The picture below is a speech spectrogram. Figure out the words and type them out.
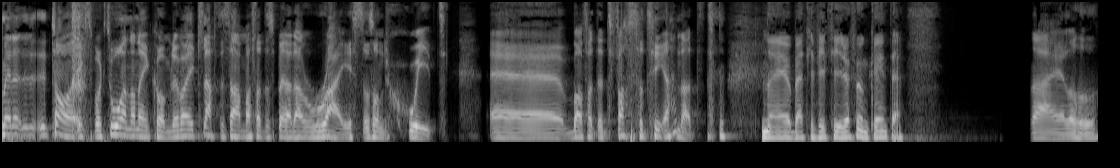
men, ta Xbox One när den kom. Det var ju klassiskt att man satt och spelade Rise och sånt skit. Eh, bara för att det inte fanns någonting annat. Nej, och Battlefield 4 funkar inte. Nej, eller hur?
